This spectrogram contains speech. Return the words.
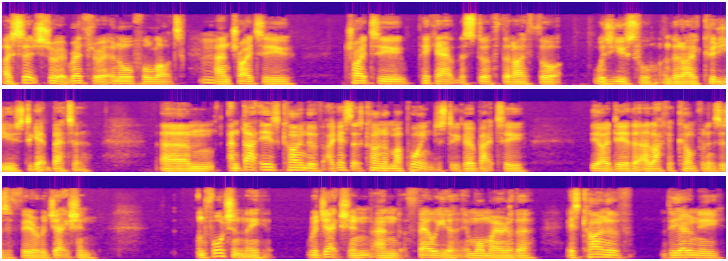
I searched through it read through it an awful lot and tried to tried to pick out the stuff that i thought was useful and that i could use to get better. Um, and that is kind of, I guess that's kind of my point, just to go back to the idea that a lack of confidence is a fear of rejection. Unfortunately, rejection and failure in one way or another is kind of the only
